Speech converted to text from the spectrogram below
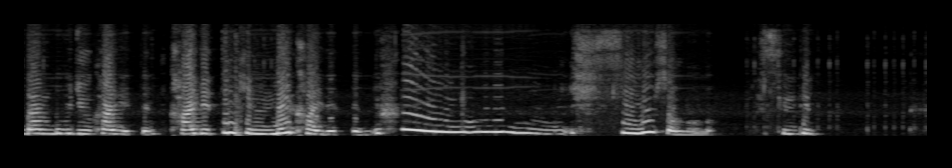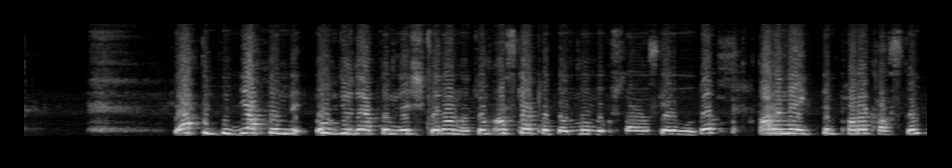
ben bu videoyu kaydettim. Kaydettim ki ne kaydettim? Sildim sonra onu. Sildim. Yaptım, yaptığım, o videoda yaptığım değişiklikleri anlatıyorum. Asker topladım. 19 tane askerim oldu. Arana'ya gittim. Para kastım.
